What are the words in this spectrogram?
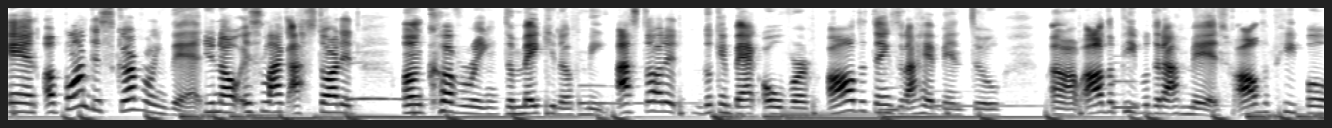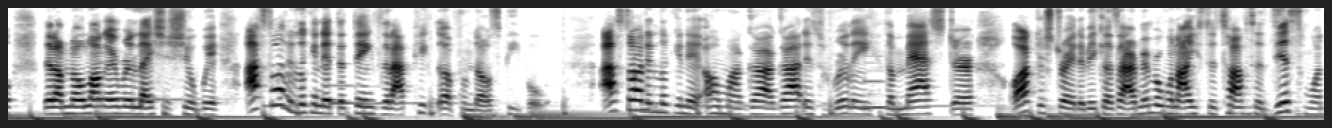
And upon discovering that, you know, it's like I started uncovering the making of me. I started looking back over all the things that I had been through um, all the people that I've met, all the people that I'm no longer in relationship with, I started looking at the things that I picked up from those people. I started looking at, oh my God, God is really the master orchestrator because I remember when I used to talk to this one,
